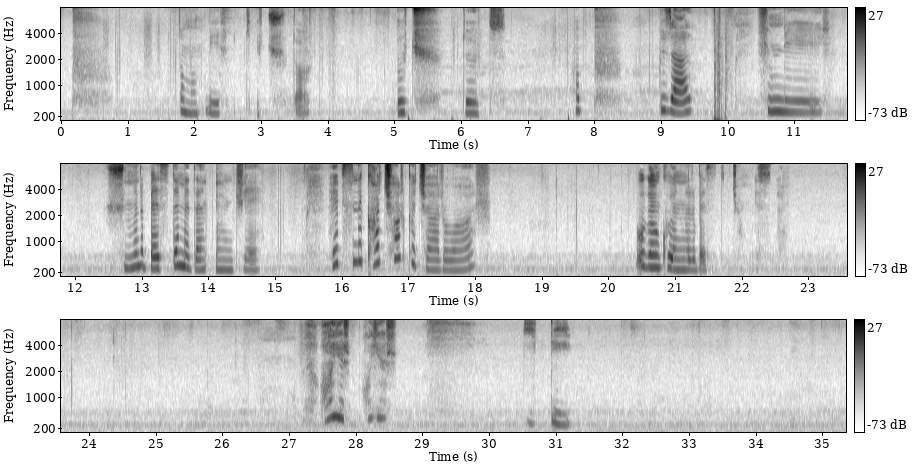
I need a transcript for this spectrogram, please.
Tamam. 1, 2, 3, 4. 3, 4. Hop. Güzel. Şimdi şunları beslemeden önce hepsinde kaçar kaçar var. Bugün koyunları besleyeceğim. Besle. Hayır, hayır. Gitti.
